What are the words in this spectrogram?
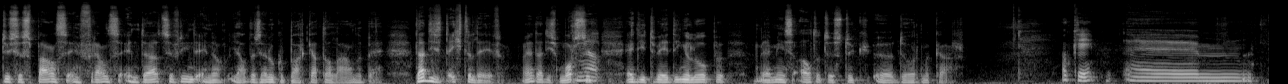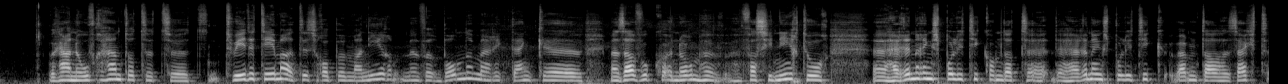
tussen Spaanse en Franse en Duitse vrienden. En ja, er zijn ook een paar Catalanen bij. Dat is het echte leven. Hè? Dat is morsig. Ja. En die twee dingen lopen bij mensen altijd een stuk door elkaar. Oké. Okay. Um... We gaan overgaan tot het, tweede thema. Het is er op een manier me verbonden, maar ik denk, uh, ben zelf ook enorm gefascineerd door uh, herinneringspolitiek, omdat uh, de herinneringspolitiek, we hebben het al gezegd,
